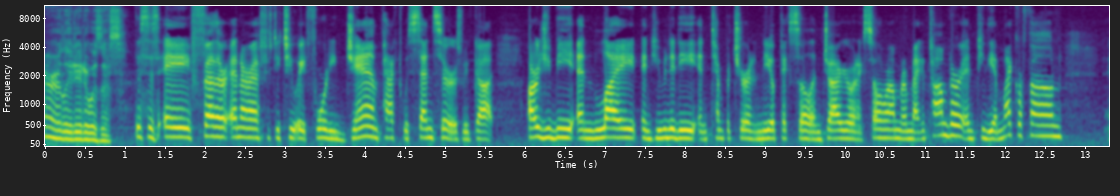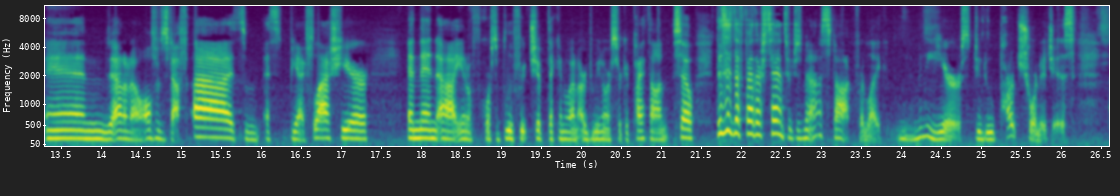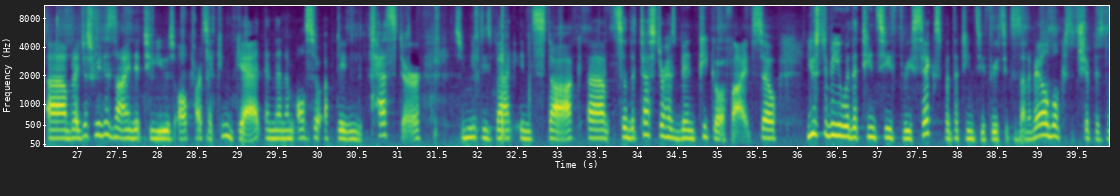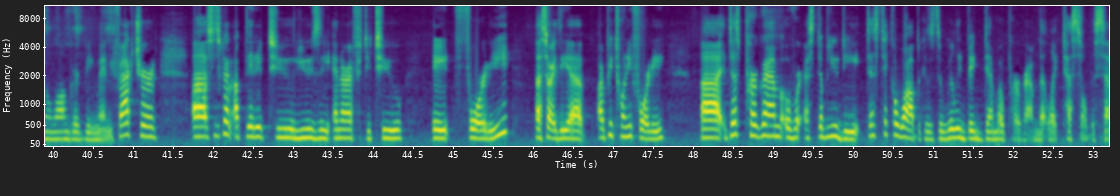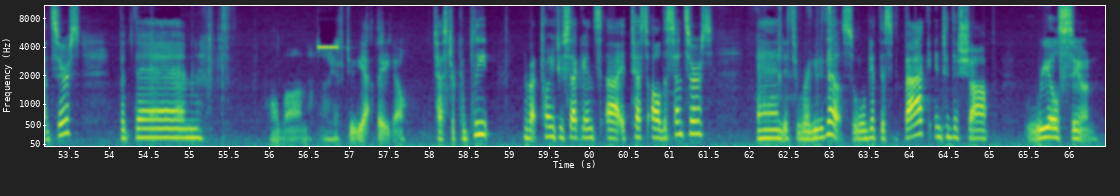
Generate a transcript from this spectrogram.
Lady Ada, what's this? This is a Feather NRF 52840 jam packed with sensors. We've got RGB and light and humidity and temperature and a NeoPixel and gyro and accelerometer, and magnetometer and PDM microphone and I don't know, all sorts of stuff. Uh, some SPI flash here. And then, uh, you know, of course, a Bluefruit chip that can run Arduino or CircuitPython. So this is the Feather Sense, which has been out of stock for like many years due to part shortages. Um, but I just redesigned it to use all parts I can get. And then I'm also updating the tester so we can get these back in stock. Um, so the tester has been picoified. So used to be with the Teensy 36, but the Teensy 36 is unavailable because the chip is no longer being manufactured. Uh, so it's got updated to use the NRF52 840 uh, sorry, the uh, RP2040. Uh, it does program over SWD. It does take a while because it's a really big demo program that like tests all the sensors. But then, hold on, I have to, yeah, there you go. Tester complete. In about 22 seconds, uh, it tests all the sensors and it's ready to go. So we'll get this back into the shop real soon.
